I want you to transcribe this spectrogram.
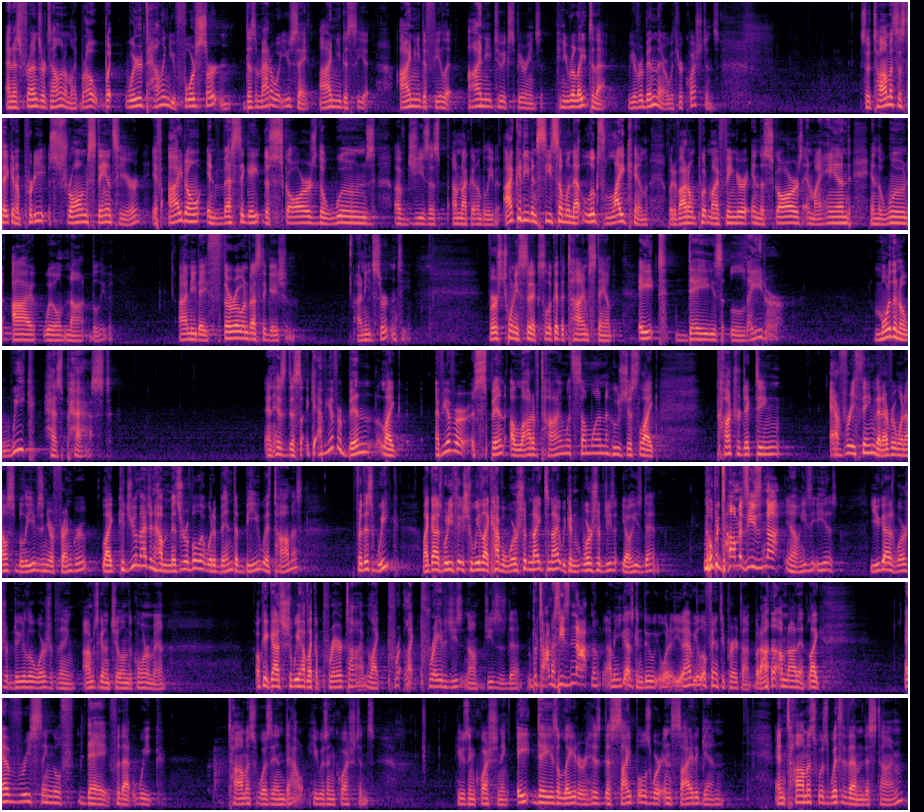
And his friends are telling him, like, bro, but we're telling you for certain. It doesn't matter what you say. I need to see it. I need to feel it. I need to experience it. Can you relate to that? Have you ever been there with your questions? So Thomas has taken a pretty strong stance here. If I don't investigate the scars, the wounds of Jesus, I'm not going to believe it. I could even see someone that looks like him, but if I don't put my finger in the scars and my hand in the wound, I will not believe it. I need a thorough investigation. I need certainty. Verse 26, look at the timestamp. Eight days later, more than a week has passed. And his have you ever been like, have you ever spent a lot of time with someone who's just like contradicting everything that everyone else believes in your friend group? Like, could you imagine how miserable it would have been to be with Thomas? For this week? Like, guys, what do you think? Should we like have a worship night tonight? We can worship Jesus. Yo, he's dead. No, but Thomas, he's not. You know, he's, he is. You guys worship, do your little worship thing. I'm just going to chill in the corner, man. Okay, guys, should we have like a prayer time? Like, pray, like pray to Jesus? No, Jesus is dead. But Thomas, he's not. No. I mean, you guys can do what you have your little fancy prayer time, but I, I'm not in. Like every single day for that week, Thomas was in doubt. He was in questions. He was in questioning. Eight days later, his disciples were inside again, and Thomas was with them this time.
